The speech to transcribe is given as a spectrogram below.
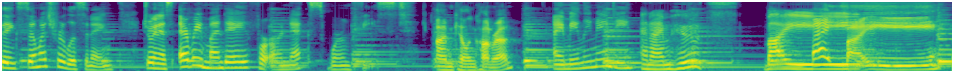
Thanks so much for listening. Join us every Monday for our next Worm Feast. I'm Caelan Conrad. I'm mainly Mandy. And I'm Hoots. Bye. Bye. Bye.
